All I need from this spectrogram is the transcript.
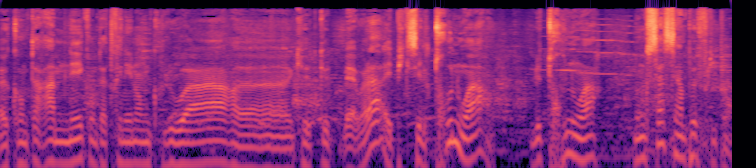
euh, qu'on t'a ramené, qu'on t'a traîné dans le couloir, euh, que, que- ben voilà, et puis que c'est le trou noir, le trou noir. Donc ça, c'est un peu flippant.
